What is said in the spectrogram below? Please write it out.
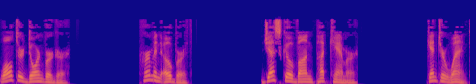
Walter Dornberger Hermann Oberth Jesko von Puttkamer Guenter Wendt.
